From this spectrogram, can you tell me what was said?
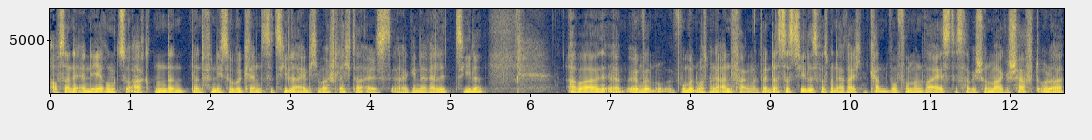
auf seine Ernährung zu achten, dann, dann finde ich so begrenzte Ziele eigentlich immer schlechter als äh, generelle Ziele. Aber äh, irgendwann, womit muss man ja anfangen? Und wenn das das Ziel ist, was man erreichen kann, wovon man weiß, das habe ich schon mal geschafft oder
